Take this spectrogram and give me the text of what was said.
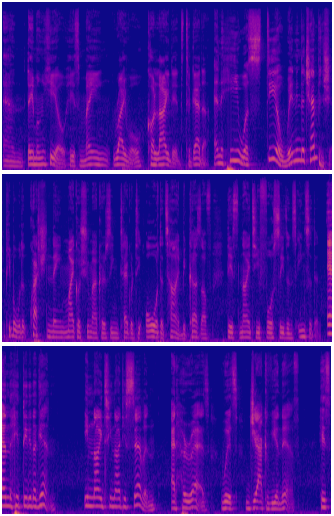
and Damon Hill, his main rival, collided together. And he was still winning the championship. People would questioning Michael Schumacher's integrity all the time because of this 94 season's incident. And he did it again. In 1997, at Jerez with Jacques Villeneuve, his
